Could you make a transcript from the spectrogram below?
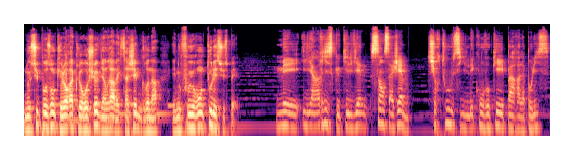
Nous supposons que l'oracle rocheux viendra avec sa gemme grenat et nous fouillerons tous les suspects. Mais il y a un risque qu'il vienne sans sa gemme, surtout s'il est convoqué par la police.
